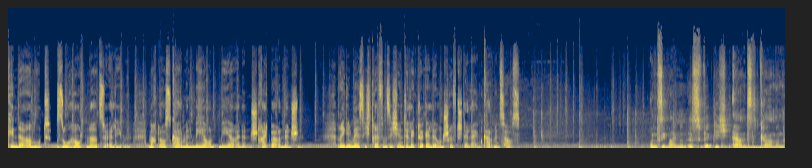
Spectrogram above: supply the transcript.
Kinderarmut so hautnah zu erleben, macht aus Carmen mehr und mehr einen streitbaren Menschen. Regelmäßig treffen sich Intellektuelle und Schriftsteller in Carmens Haus. Und Sie meinen es wirklich ernst, Carmen.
